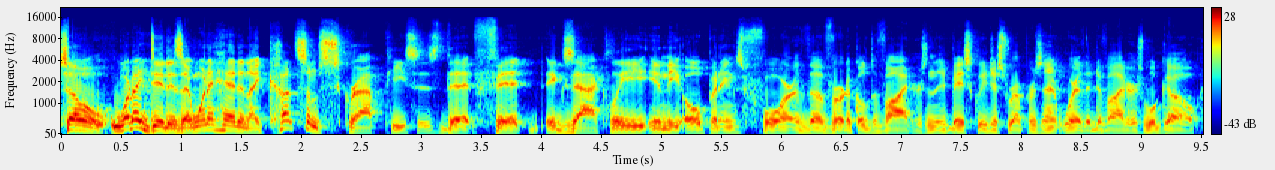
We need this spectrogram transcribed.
So what I did is I went ahead and I cut some scrap pieces that fit exactly in the openings for the vertical dividers and they basically just represent where the dividers will go.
